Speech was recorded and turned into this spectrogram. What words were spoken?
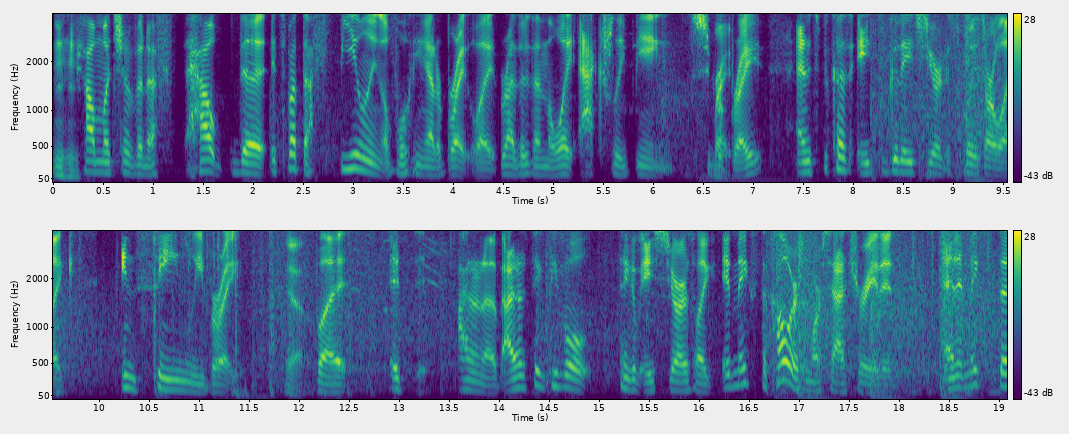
Mhm. how much of an eff- how the it's about the feeling of looking at a bright light rather than the light actually being super Right. bright and it's because a good HDR displays are like insanely bright Yeah. but it, it- I don't know I don't think people think of HDR as like it makes the colors more saturated and it makes the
